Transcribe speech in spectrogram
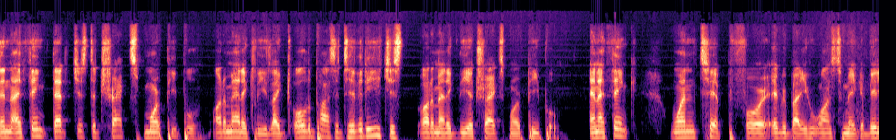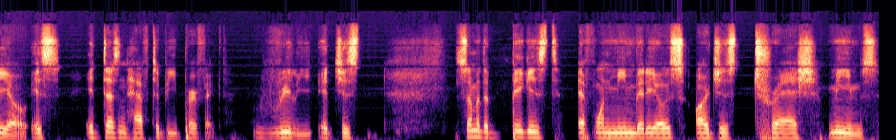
then I think that just attracts more people automatically. Like all the positivity just automatically attracts more people. And I think one tip for everybody who wants to make a video is it doesn't have to be perfect. Really, it just some of the biggest F1 meme videos are just trash memes,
